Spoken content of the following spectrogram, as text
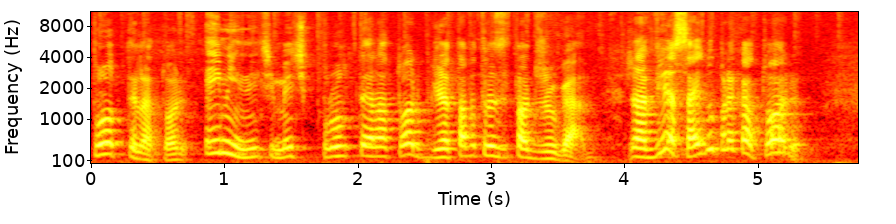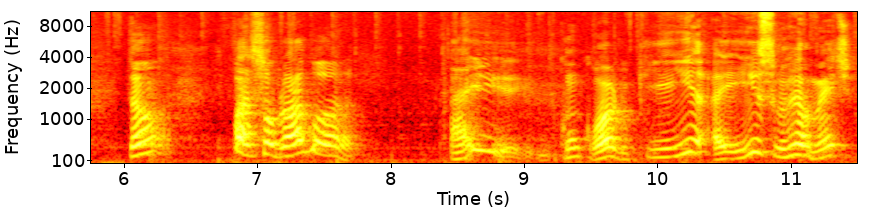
protelatório, eminentemente protelatório, porque já estava transitado de julgado. Já havia saído do precatório. Então, vai sobrar agora. Aí concordo que isso realmente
